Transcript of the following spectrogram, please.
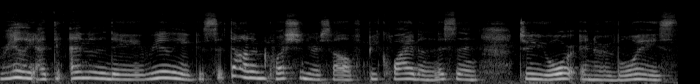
really at the end of the day really sit down and question yourself. Be quiet and listen to your inner voice.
